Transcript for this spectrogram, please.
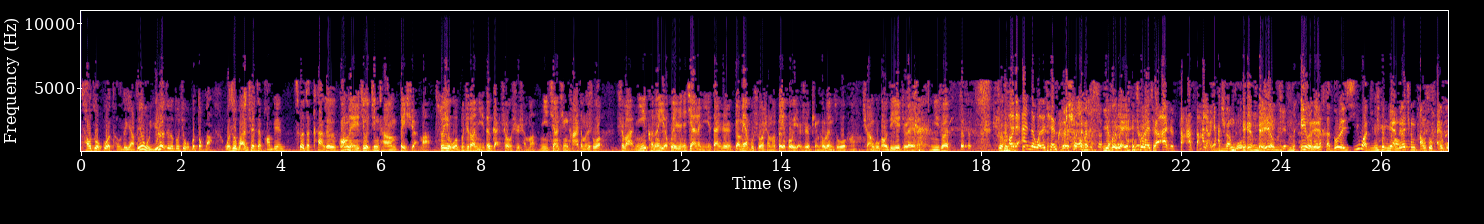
操作过头的样子，因为我娱乐这个东西我不懂了，我是完全在旁边侧着看了。对，广美就经常被选嘛，所以我不知道你的感受是什么。你像听他这么说，是吧？你可能也会，人家见了你，但是表面不说什么，背后也是品头论足，颧骨高低之类的。你说，好歹按着我的颧骨说，以后演员出来全按着砸砸两下颧骨，没有没有人，很多人希望免得成糖醋排骨。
